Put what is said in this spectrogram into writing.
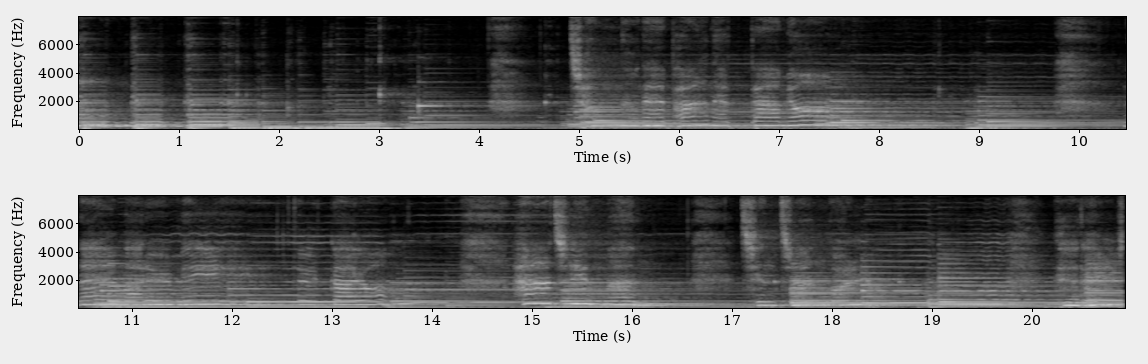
첫눈에 반했다면 내 말을 믿을까요? 하지만 진짠 걸요. 그대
